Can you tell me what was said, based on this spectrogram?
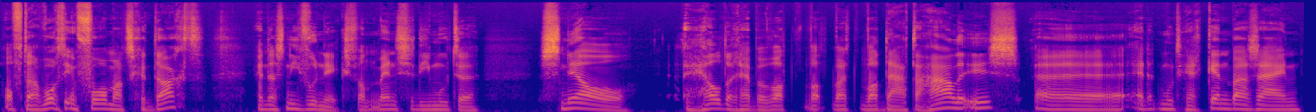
Of daar wordt in formats gedacht. En dat is niet voor niks. Want mensen die moeten snel helder hebben wat, wat, wat, wat daar te halen is. Uh, en het moet herkenbaar zijn.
